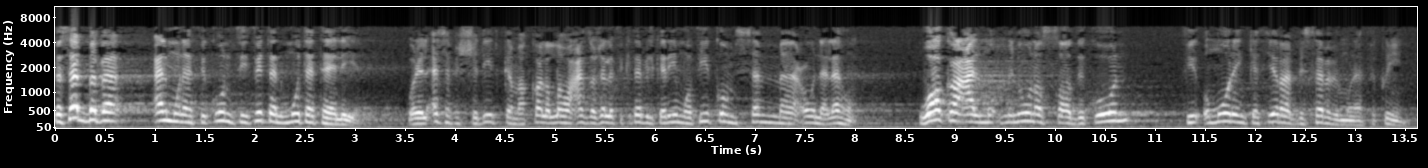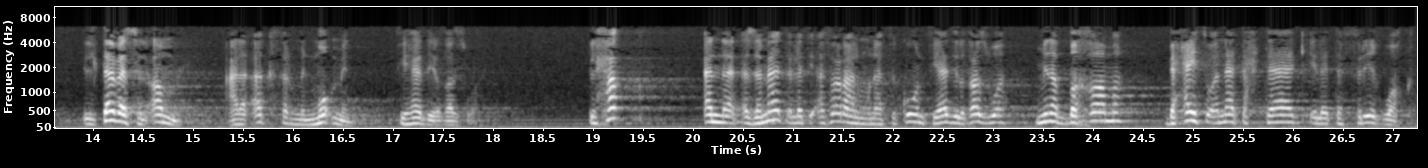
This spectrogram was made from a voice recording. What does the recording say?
تسبب المنافقون في فتن متتالية. وللأسف الشديد كما قال الله عز وجل في كتابه الكريم وفيكم سماعون لهم. وقع المؤمنون الصادقون في أمور كثيرة بسبب المنافقين. التبس الأمر على أكثر من مؤمن في هذه الغزوة. الحق أن الأزمات التي أثارها المنافقون في هذه الغزوة من الضخامة بحيث أنها تحتاج إلى تفريغ وقت.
